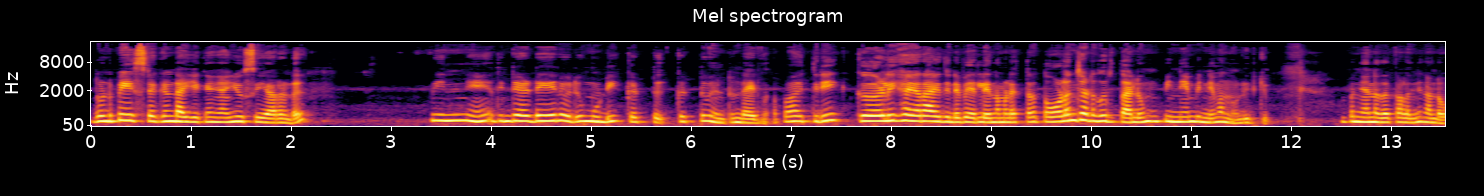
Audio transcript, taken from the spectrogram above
അതുകൊണ്ട് പേസ്റ്റൊക്കെ ഉണ്ടാക്കിയൊക്കെ ഞാൻ യൂസ് ചെയ്യാറുണ്ട്. പിന്നെ ഇതിന്റെ ഇടയിൽ ഒരു മുടി കെട്ട് കെട്ട് വീണിട്ടുണ്ടായിരുന്നു. അപ്പോൾ ഇത്തിരി കേളി ഹെയർ ആയതിന്റെ പേരിൽ നമ്മൾ എത്രത്തോളം ചട തീർത്താലും പിന്നെയും പിന്നെയും വന്നുകൊണ്ടിരിക്കും. അപ്പം ഞാനത് കളഞ്ഞ് കണ്ടോ?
